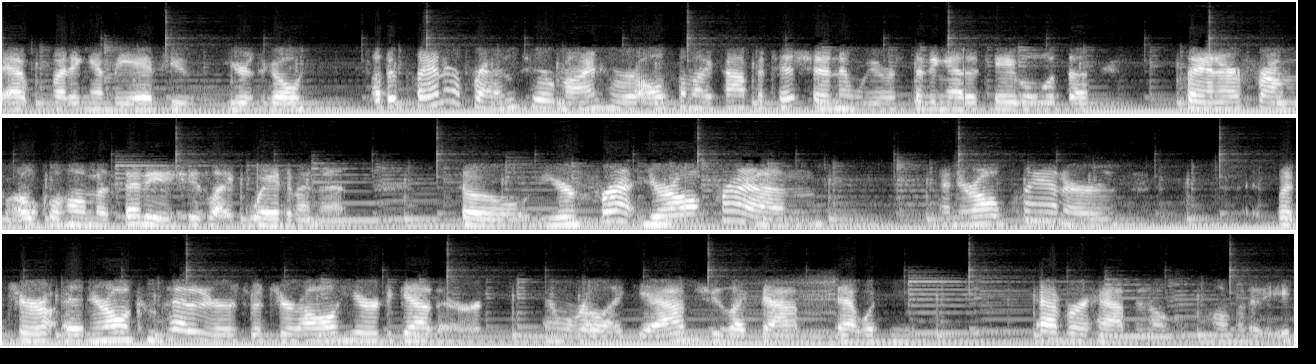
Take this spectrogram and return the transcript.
At Wedding MBA a few years ago, other planner friends who are mine who are also my competition, and we were sitting at a table with a planner from Oklahoma City. She's like, "Wait a minute, so you're friend, you're all friends, and you're all planners, but you're and you're all competitors, but you're all here together." And we're like, "Yeah." She's like, "That that wouldn't ever happen in Oklahoma City."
